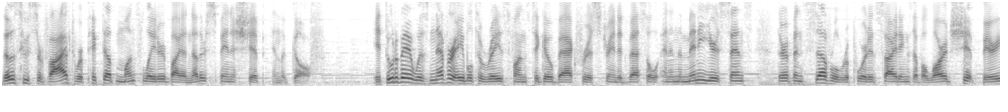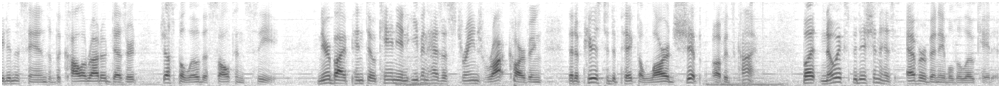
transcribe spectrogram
Those who survived were picked up months later by another Spanish ship in the Gulf. Iturbe was never able to raise funds to go back for his stranded vessel, and in the many years since, there have been several reported sightings of a large ship buried in the sands of the Colorado Desert just below the Salton Sea. Nearby Pinto Canyon even has a strange rock carving that appears to depict a large ship of its kind but no expedition has ever been able to locate it.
